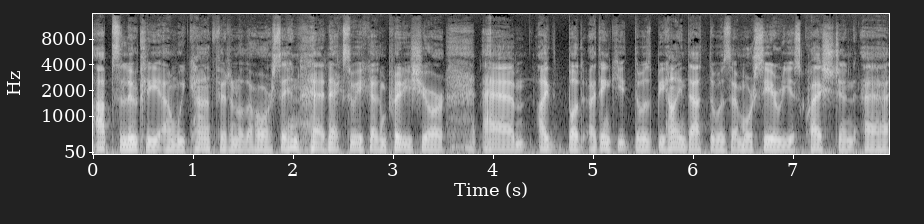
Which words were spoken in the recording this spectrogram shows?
Absolutely, and we can't fit another horse in next week, I'm pretty sure. Um, I, but I think there was behind that, there was a more serious question. Uh,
